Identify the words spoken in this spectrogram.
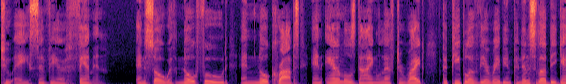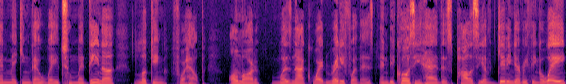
to a severe famine. And so, with no food and no crops and animals dying left to right, the people of the Arabian Peninsula began making their way to Medina looking for help. Omar was not quite ready for this. And because he had this policy of giving everything away,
